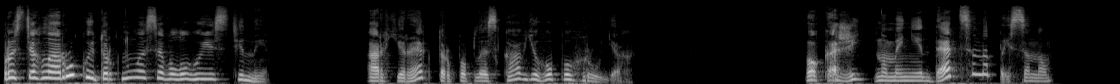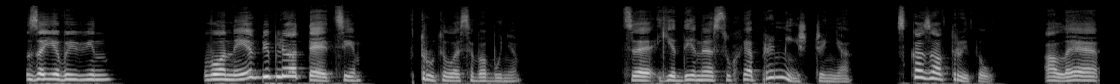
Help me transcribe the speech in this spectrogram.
простягла руку і торкнулася вологої стіни. Архіректор поплескав його по грудях. Покажіть но мені, де це написано, заявив він. Вони в бібліотеці, втрутилася бабуня. Це єдине сухе приміщення, сказав Тритл. Але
